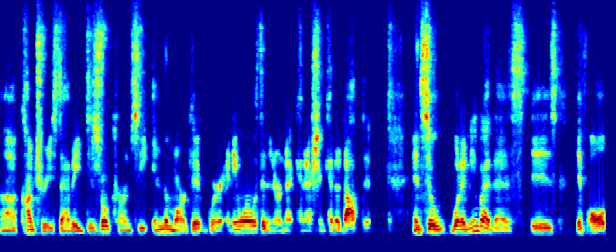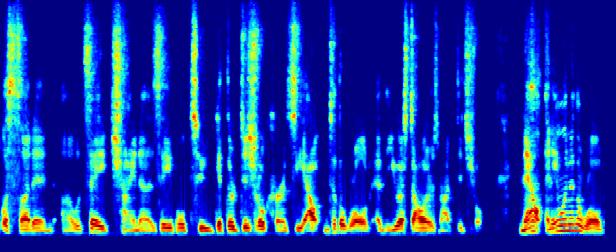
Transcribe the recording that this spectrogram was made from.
uh, countries to have a digital currency in the market where anyone with an internet connection can adopt it. And so, what I mean by this is if all of a sudden, uh, let's say China is able to get their digital currency out into the world and the US dollar is not digital, now anyone in the world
